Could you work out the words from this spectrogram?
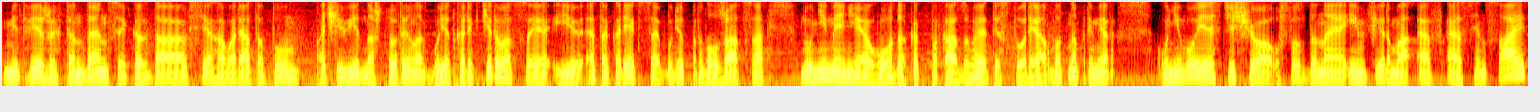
медвежьих тенденций, когда все говорят о том, очевидно, что рынок будет корректироваться, и эта коррекция будет продолжаться, ну, не менее года, как показывает история. Вот, например, у него есть еще созданная им фирма FS Insight,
